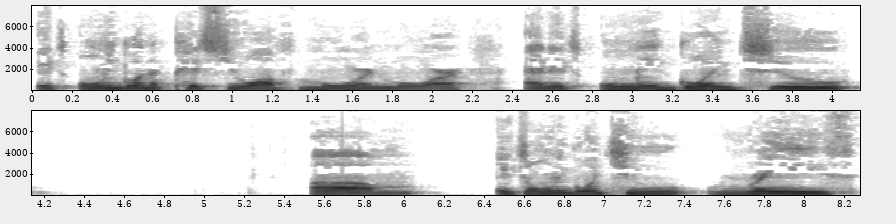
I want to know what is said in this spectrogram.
it's only going to piss you off more and more, and it's only going to, um, it's only going to raise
